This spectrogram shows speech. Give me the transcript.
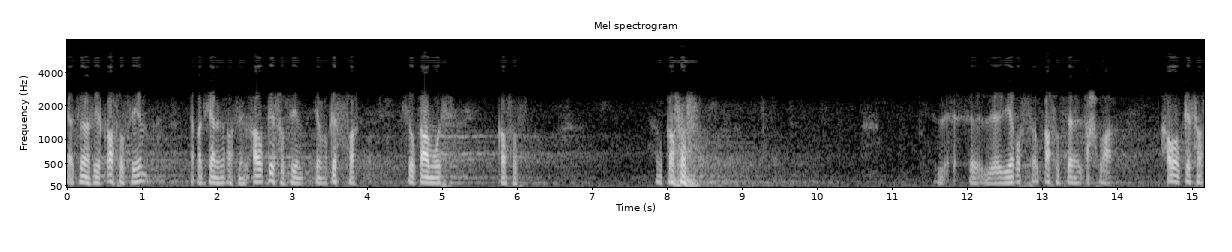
يأتون في قصصهم لقد كان في قصصهم أو قصصهم جمع قصة في القاموس قصص. القصص الذي يقص القصص الأخبار أو القصص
